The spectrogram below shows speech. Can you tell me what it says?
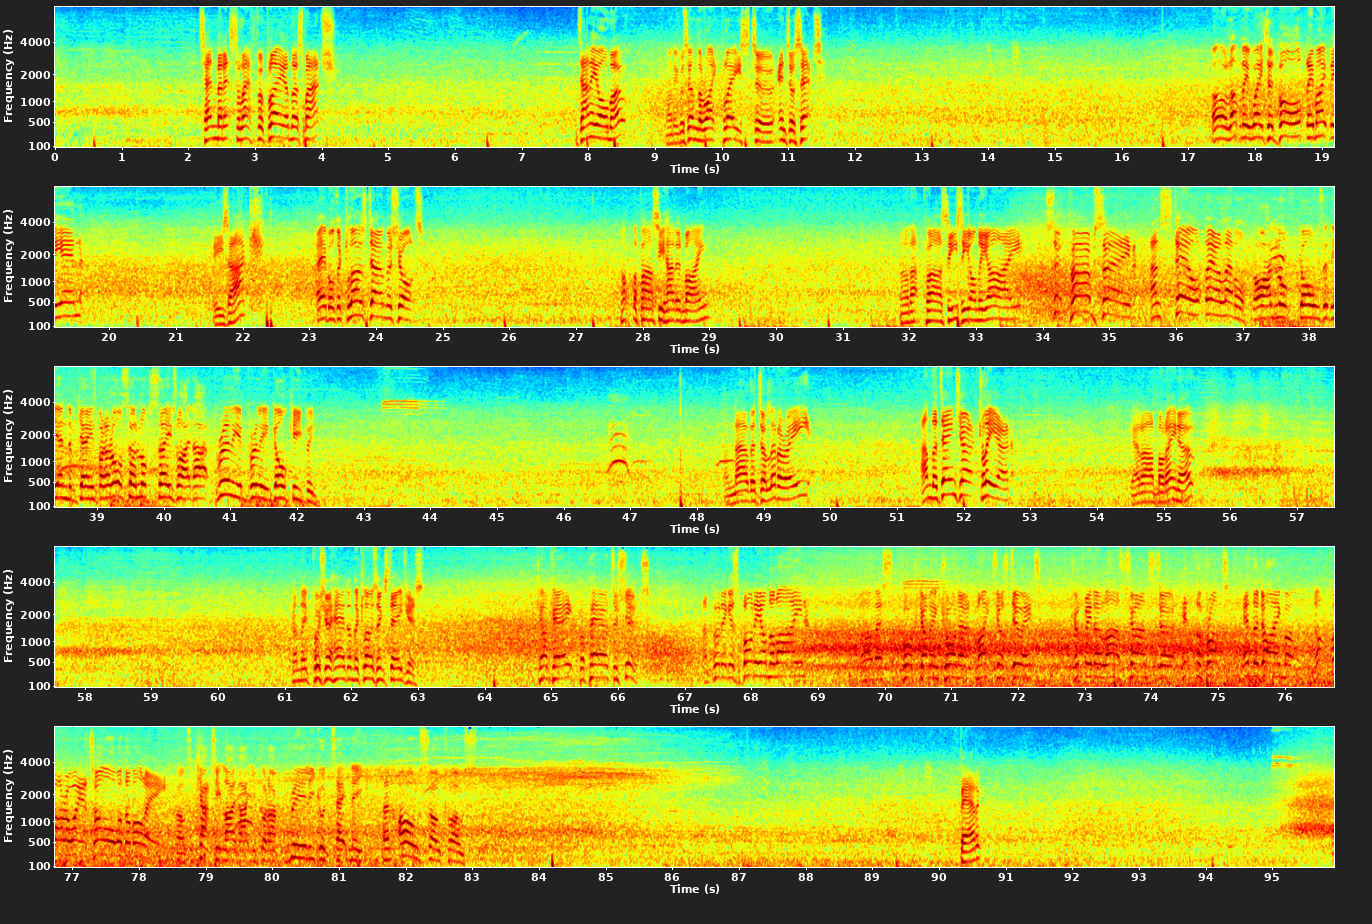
Ten minutes left for play in this match. Dani Olmo. Well, he was in the right place to intercept. Oh, lovely weighted ball. They might be in. Isak. Able to close down the shot. Not the pass he had in mind. That pass easy on the eye. Superb save. And still they're level. Oh, I love goals at the end of games, but I also love saves like that. Brilliant, brilliant goalkeeping. And now the delivery. And the danger cleared. Gerard Moreno. Can they push ahead in the closing stages? Koke prepared to shoot. And putting his body on the line. Well, this forthcoming corner might just do it. Could be their last chance to hit the front in the dying moment. Not far away at all with the volley. Well, to catch it like that, you've got to have really good technique. And oh, so close. Berg.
